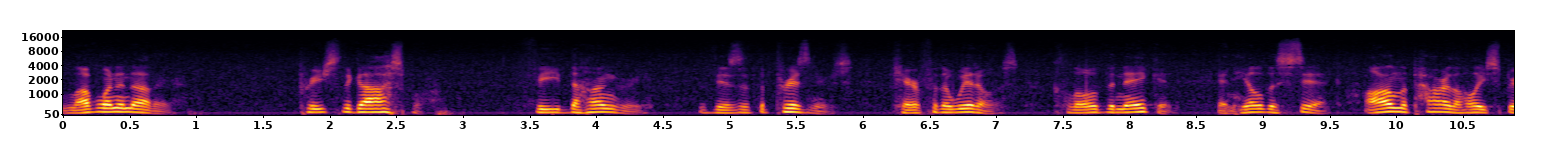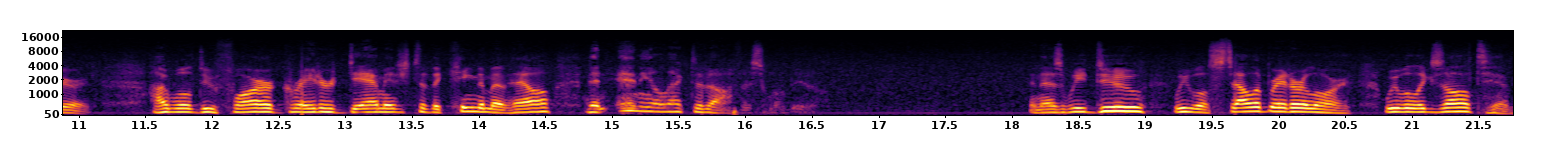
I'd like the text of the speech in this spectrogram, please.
love one another, preach the gospel, feed the hungry, visit the prisoners, care for the widows, clothe the naked, and heal the sick, all in the power of the Holy Spirit. I will do far greater damage to the kingdom of hell than any elected office will do. And as we do, we will celebrate our Lord. We will exalt him.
